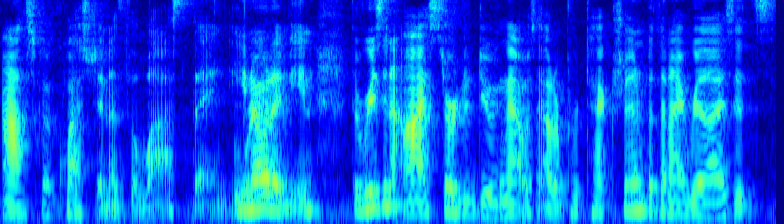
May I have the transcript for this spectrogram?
ask a question as the last thing. You know what i mean? The reason i started doing that was out of protection but then i realized it's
